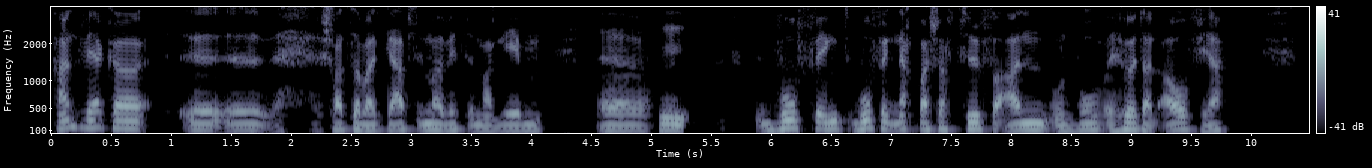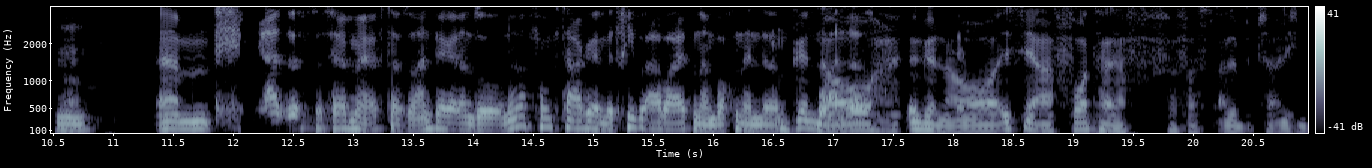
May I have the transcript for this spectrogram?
Handwerker, äh, äh, Schwarzarbeit gab's immer, wird's immer geben, äh, Mhm. wo fängt, wo fängt Nachbarschaftshilfe an und wo hört das auf, ja. Mhm. Ähm, Ja, das, das hört man ja öfter. So Handwerker dann so, ne, fünf Tage im Betrieb arbeiten, am Wochenende. genau, genau. Ist ja Vorteil für fast alle Beteiligten.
